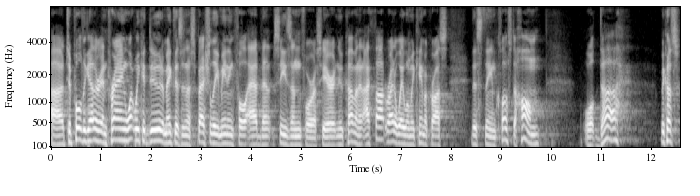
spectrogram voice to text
uh, to pull together and praying what we could do to make this an especially meaningful Advent season for us here at New Covenant, I thought right away when we came across this theme close to home, well, duh, because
